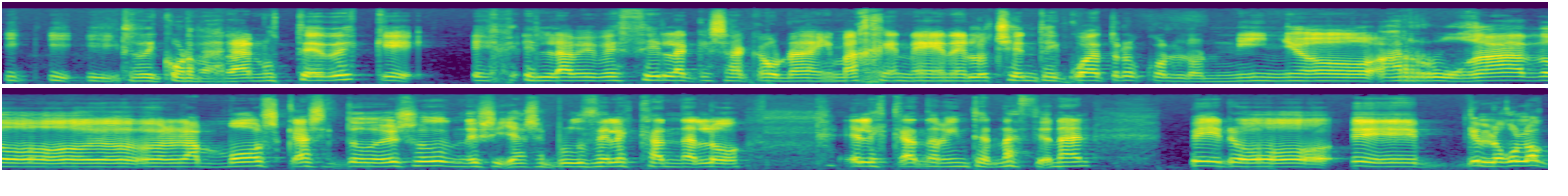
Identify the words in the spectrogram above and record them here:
y recordarán ustedes que es, la BBC la que saca una imagen en el 84 con los niños arrugados, las moscas y todo eso, donde ya se produce el escándalo, el escándalo internacional. Pero eh, luego lo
